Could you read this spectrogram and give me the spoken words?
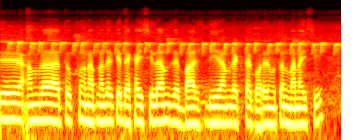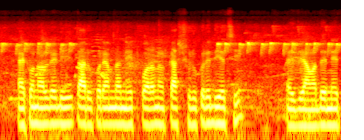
যে আমরা এতক্ষণ আপনাদেরকে দেখাইছিলাম যে বাঁশ দিয়ে আমরা একটা ঘরের মতন বানাইছি। এখন অলরেডি তার উপরে আমরা নেট পরানোর কাজ শুরু করে দিয়েছি। এই যে আমাদের নেট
